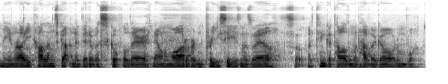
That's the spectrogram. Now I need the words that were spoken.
Me and Roddy Collins got in a bit of a scuffle there down in Waterford in pre-season as well. So I think I told him I'd have a go at him, but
